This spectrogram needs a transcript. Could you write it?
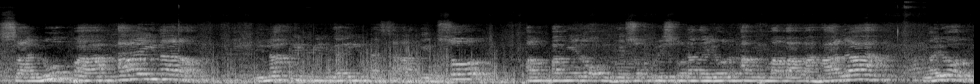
Sa lupa ay na naibigay na sa akin. So, ang Panginoong Heso Kristo na ngayon ang mamamahala. Ngayon,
